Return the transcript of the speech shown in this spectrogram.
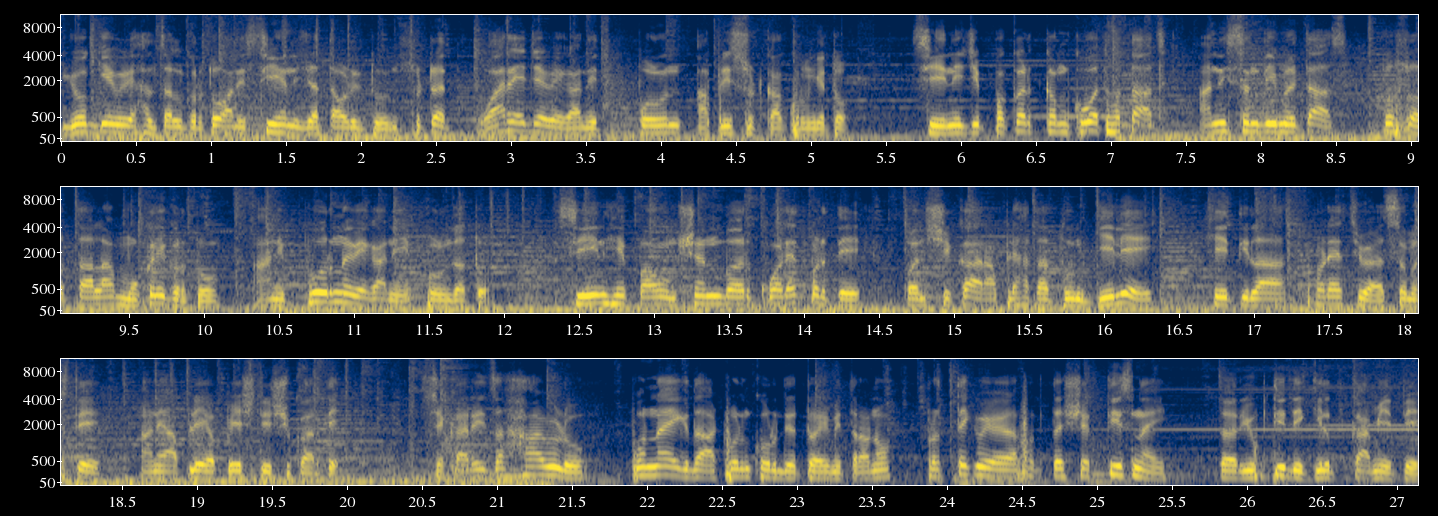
योग्य वेळी हालचाल करतो आणि सिंहनीच्या तावडीतून सुटत वाऱ्याच्या वेगाने पळून आपली सुटका करून घेतो. सेनेची पकड कमकुवत होताच आणि संधी मिळताच तो स्वतःला मोकळे करतो आणि पूर्ण वेगाने पळून जातो. सीन हे पाहून क्षणभर कोड्यात पडते पण शिकार आपल्या हातातून गेले हे तिला थोड्याच वेळात समजते आणि आपले अपयश ती स्वीकारते. शिकारीचा हा व्हिडिओ पुन्हा एकदा आठवण करून देतो आहे मित्रांनो. प्रत्येक वेळेला फक्त शक्तीच नाही तर युक्ती देखील कामी येते.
